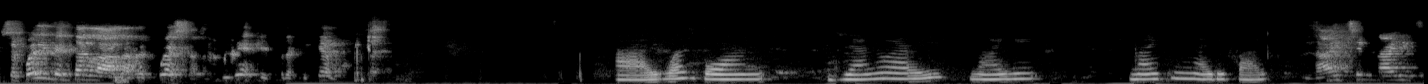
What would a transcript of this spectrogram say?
Se puede inventar la, la respuesta, la idea que practiquemos. I was born January 90, 1995. 1995.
